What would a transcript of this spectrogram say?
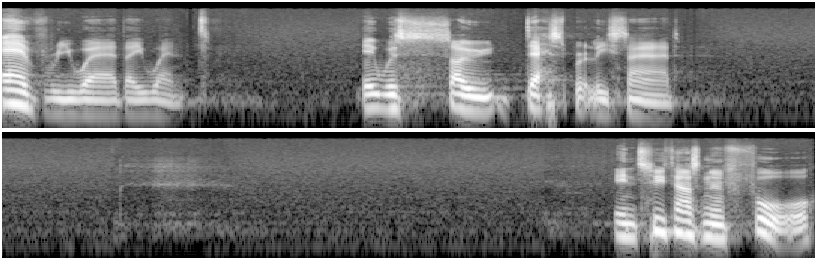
everywhere they went. It was so desperately sad. In 2004,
